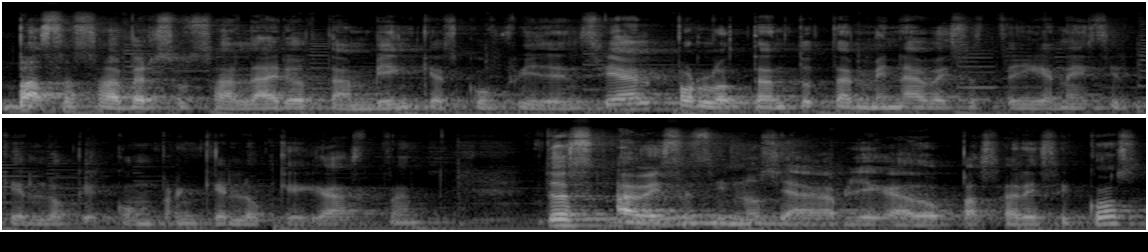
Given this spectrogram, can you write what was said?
vas a saber su salario también, que es confidencial. Por lo tanto, también a veces te llegan a decir qué es lo que compran, qué es lo que gastan. Entonces, a veces sí nos ha llegado a pasar ese cosas.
